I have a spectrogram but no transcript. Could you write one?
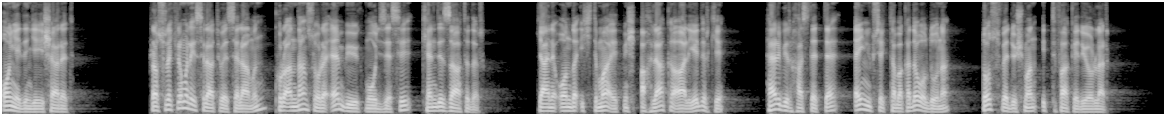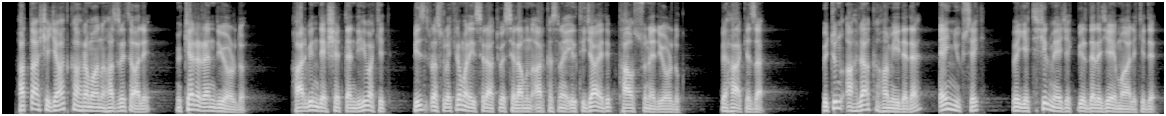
17. işaret Resul-i Ekrem Aleyhisselatü Vesselam'ın Kur'an'dan sonra en büyük mucizesi kendi zatıdır. Yani onda içtima etmiş ahlak-ı aliyedir ki, her bir haslette en yüksek tabakada olduğuna dost ve düşman ittifak ediyorlar. Hatta şecaat kahramanı Hazreti Ali mükerreren diyordu. Harbin dehşetlendiği vakit biz Resul-i Ekrem Aleyhisselatü Vesselam'ın arkasına iltica edip taassun ediyorduk. Ve hakeza. Bütün ahlak-ı hamidede en yüksek ve yetişilmeyecek bir dereceye malik idi.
